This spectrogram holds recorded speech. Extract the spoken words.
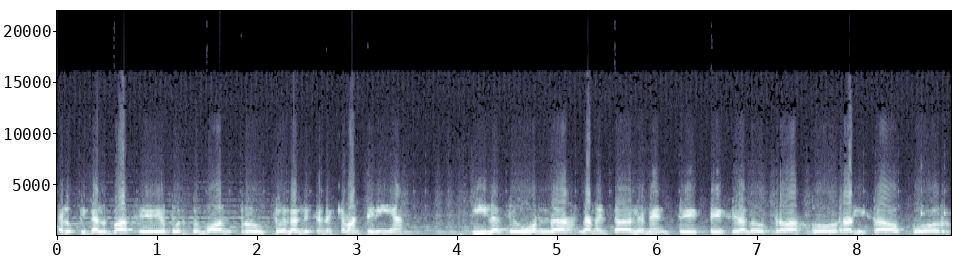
al Hospital Base de Puerto Montt, producto de las lesiones que mantenía. Y la segunda, lamentablemente, pese a los trabajos realizados por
